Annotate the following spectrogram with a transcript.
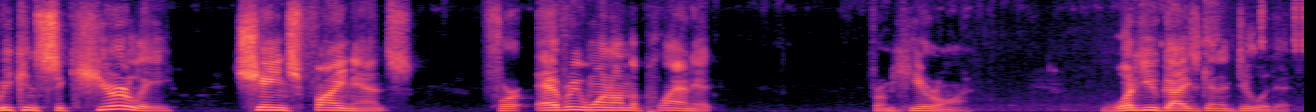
We can securely change finance for everyone on the planet from here on. What are you guys going to do with it?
